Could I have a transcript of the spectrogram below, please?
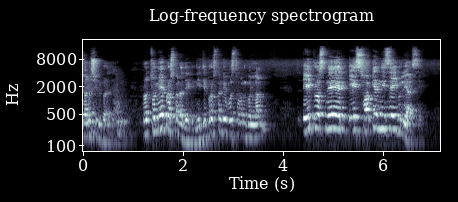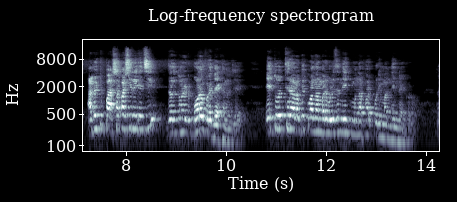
চলো শুরু করা যাক। প্রথমে প্রশ্নটা দেখে নিই, যে প্রশ্নটি উপস্থাপন করলাম। এই প্রশ্নের এই শখের নিচে এইগুলি আছে। আমি একটু পাশাপাশি রেখেছি, যাতে তোমরা একটু বড় করে দেখানো যায়। এই তথ্যের আলোকে ক নাম্বারে বলেছে নিট মুনাফার পরিমাণ নির্ণয় করো? তো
